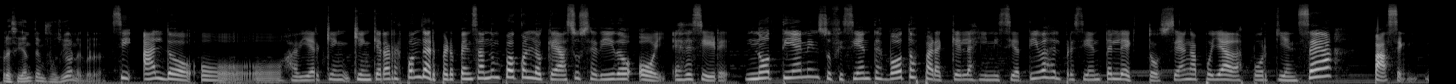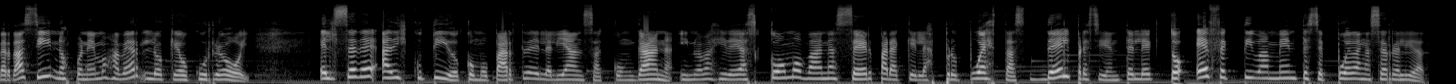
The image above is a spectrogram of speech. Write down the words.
presidente en funciones, ¿verdad? Sí, Aldo o, Javier, quien, quien quiera responder, pero pensando un poco en lo que ha sucedido hoy, es decir, no tienen suficientes votos para que las iniciativas del presidente electo sean apoyadas por quien sea, pasen, ¿verdad? Sí, nos ponemos a ver lo que ocurrió hoy. El CD ha discutido como parte de la alianza con Gana y Nuevas Ideas cómo van a ser para que las propuestas del presidente electo efectivamente se puedan hacer realidad.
